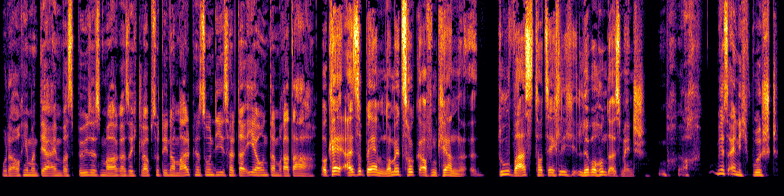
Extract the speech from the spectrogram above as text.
Oder auch jemand, der einem was Böses mag. Also ich glaube, so die Normalperson, die ist halt da eher unterm Radar. Okay, also Bam, nochmal zurück auf den Kern. Du warst tatsächlich lieber Hund als Mensch. Ach, mir ist eigentlich wurscht.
